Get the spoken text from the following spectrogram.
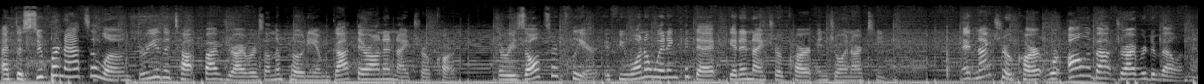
At the Super Nats alone, three of the top five drivers on the podium got there on a Nitro Kart. The results are clear. If you want to win in cadet, get a Nitro Kart and join our team. At Nitro Kart, we're all about driver development.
